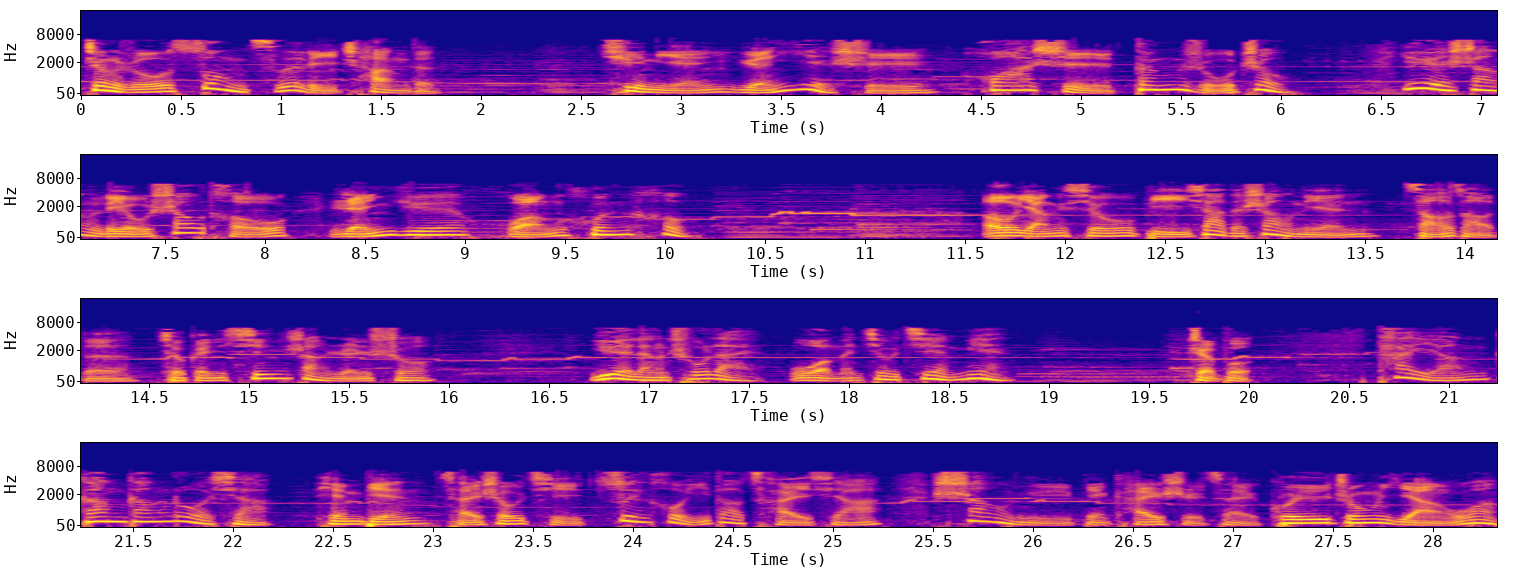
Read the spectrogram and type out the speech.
正如宋词里唱的：“去年元夜时，花市灯如昼，月上柳梢头，人约黄昏后。”欧阳修笔下的少年，早早的就跟心上人说：“月亮出来，我们就见面。”这不，太阳刚刚落下。天边才收起最后一道彩霞，少女便开始在闺中仰望。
